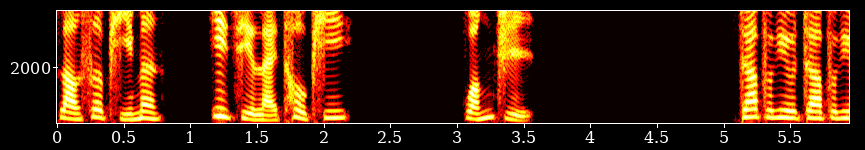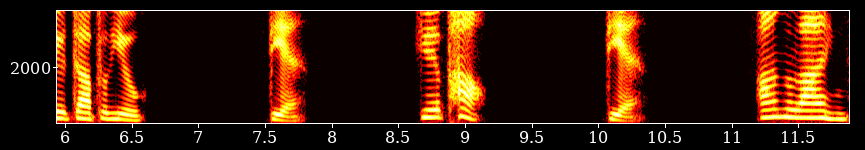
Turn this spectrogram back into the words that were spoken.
老色皮们，一起来透批！网址：w w w 点约炮点 online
